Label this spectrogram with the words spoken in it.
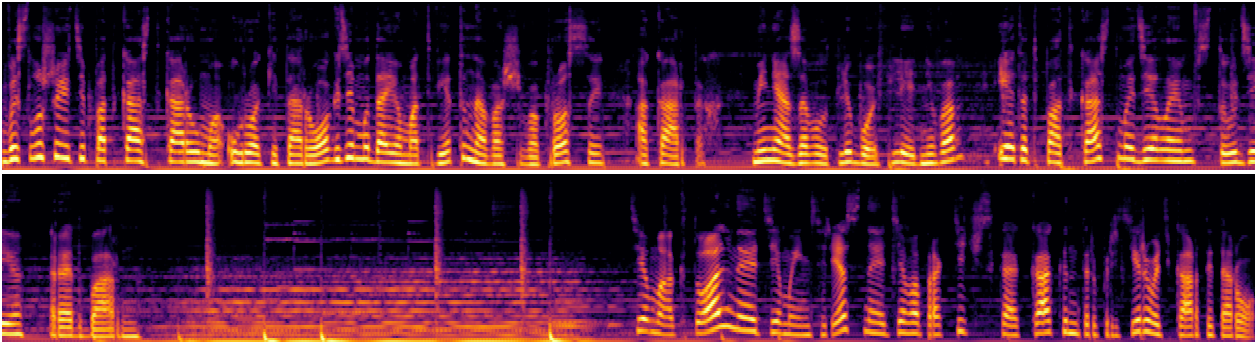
Вы слушаете подкаст «Карума. Уроки Таро», где мы даем ответы на ваши вопросы о картах. Меня зовут Любовь Леднева, и этот подкаст мы делаем в студии Red Barn. Тема актуальная, тема интересная, тема практическая, как интерпретировать карты Таро.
